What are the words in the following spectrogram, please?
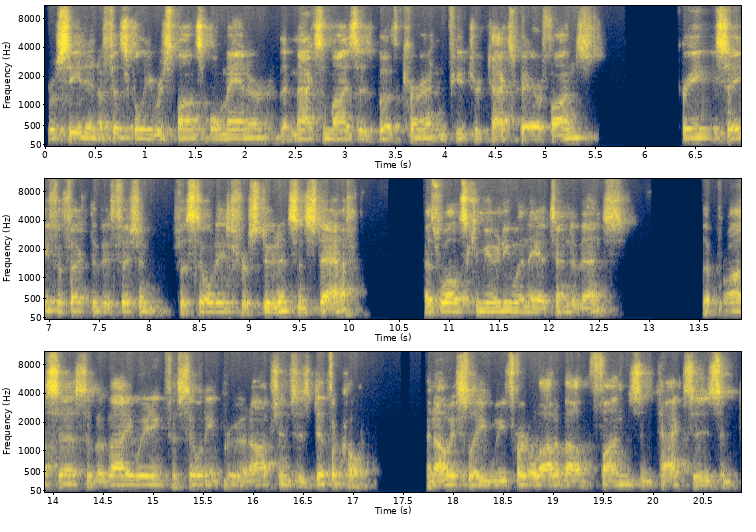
Proceed in a fiscally responsible manner that maximizes both current and future taxpayer funds. Create safe, effective, efficient facilities for students and staff, as well as community when they attend events. The process of evaluating facility improvement options is difficult. And obviously, we've heard a lot about funds and taxes and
